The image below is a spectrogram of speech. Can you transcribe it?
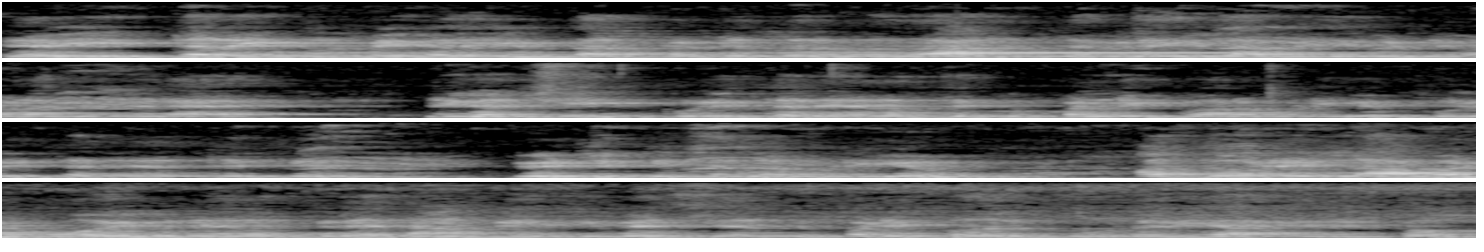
எனவே இத்தனை நன்மைகளையும் தான் பெற்றுத் தருவதுதான் இந்த விலையில்லா மிதிவண்டி வழங்குகிற நிகழ்ச்சி. குறித்த நேரத்துக்கு பள்ளிக்கு வர முடியும் குறித்த நேரத்துக்கு வீட்டுக்கு செல்ல முடியும். அத்தோடு இல்லாமல் ஓய்வு நேரத்திலே நாங்கள் இங்கே போய் சேர்ந்து படிப்பதற்கு உதவியாக இருக்கும்.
